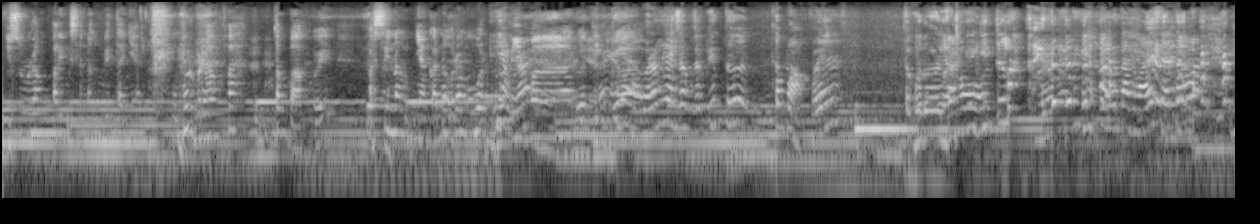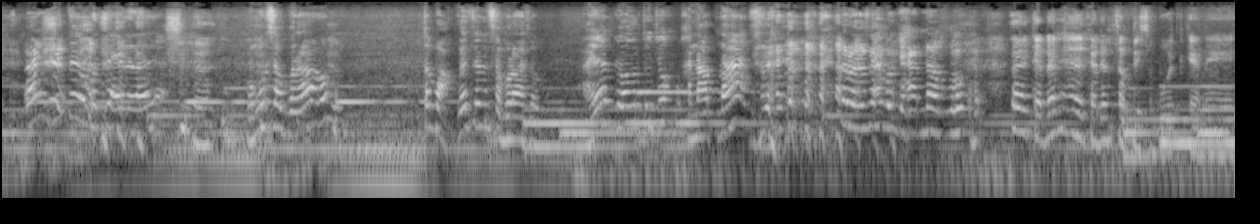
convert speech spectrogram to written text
justru orang paling senang ditanya umur berapa tebak we pasti nang nyangkana orang umur Iya, 25 kan? 23 Ya, orangnya sok gitu, tebak we. Teu kudu Orangnya nyaho. gitu lah. Ya, Kalau tan wae saya tahu. Orang gitu umur saya nanya. Umur Tebak we can sabaraha sok. Aya 27 handapna. Terus saya bagi handap. Bu. Eh, kadang eh, kadang sok disebut kene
